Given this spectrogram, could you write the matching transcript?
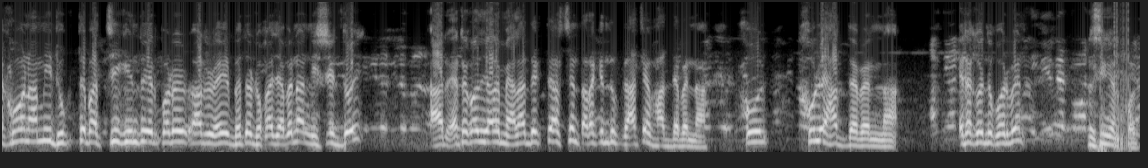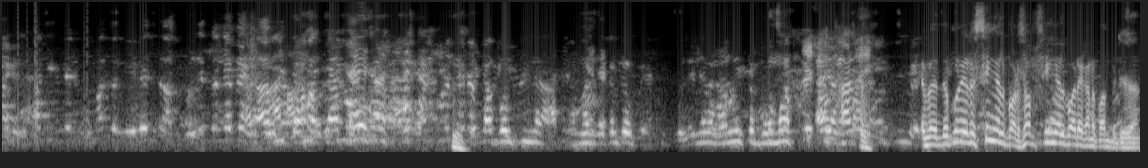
এখন আমি ঢুকতে পারছি, কিন্তু এরপরে আর এর ভেতরে ঢোকা যাবে না, নিষিদ্ধই। আর একটা কথা, যারা মেলা দেখতে আসছেন, তারা কিন্তু গাছে হাত দেবেন না, ফুল, ফুলে হাত দেবেন না। এটা কিন্তু করবেন, সিঙ্গেল এবার দেখুন, এটা সিঙ্গেল পট সব সিঙ্গেল পট এখানে কম্পিটিশন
